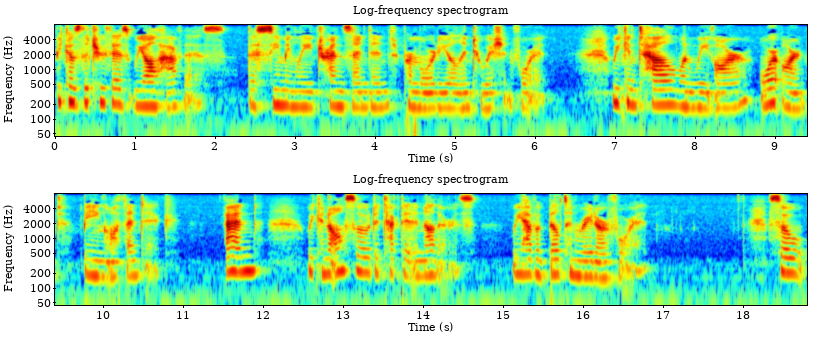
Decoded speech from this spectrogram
Because the truth is, we all have this, this seemingly transcendent, primordial intuition for it. We can tell when we are or aren't being authentic. And we can also detect it in others. We have a built in radar for it. So,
